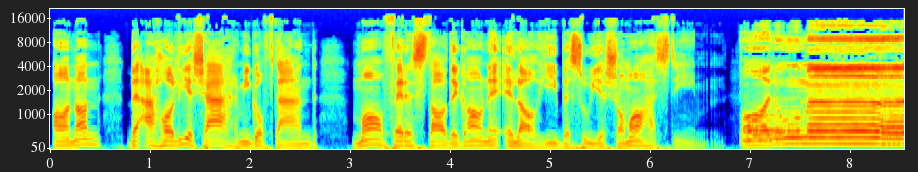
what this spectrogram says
آنان به اهالی شهر می‌گفتند ما فرستادگان الهی به سوی شما هستیم. قالوا ما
